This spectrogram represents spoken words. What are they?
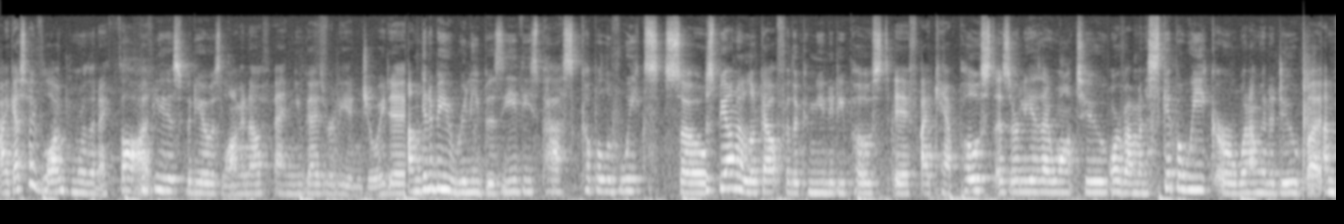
I guess I vlogged more than I thought. Hopefully this video is long enough and you guys really enjoyed it. I'm gonna be really busy these past couple of weeks, so just be on a lookout for the community post if I can't post as early as I want to, or if I'm gonna skip a week or what I'm gonna do, but I'm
